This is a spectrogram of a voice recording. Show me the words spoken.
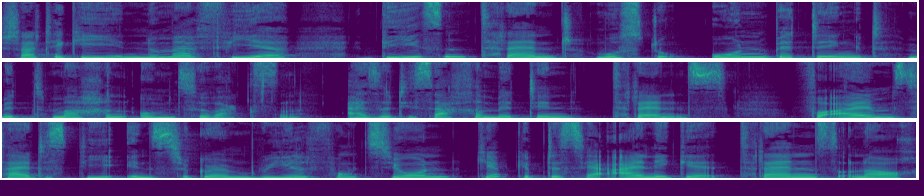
Strategie Nummer vier, diesen Trend musst du unbedingt mitmachen, um zu wachsen. Also die Sache mit den Trends. Vor allem seit es die Instagram Reel-Funktion gibt, gibt es ja einige Trends und auch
